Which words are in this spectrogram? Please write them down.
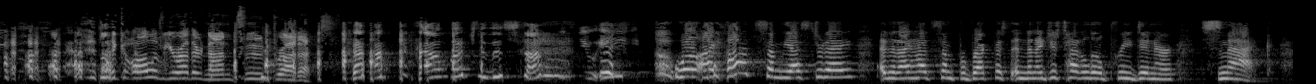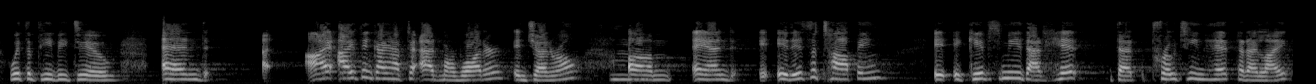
like all of your other non-food products. How much of this stuff did you eat? well, I had some yesterday, and then I had some for breakfast, and then I just had a little pre-dinner snack with the PB2, and I, I think I have to add more water in general, um, and it, it is a topping. It, it gives me that hit, that protein hit that I like,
